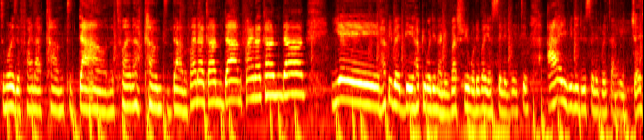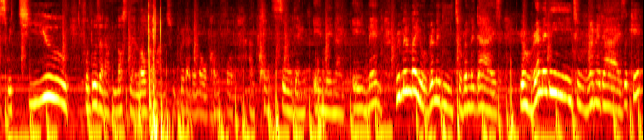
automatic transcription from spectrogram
tomorrow is the final countdown. The final countdown. Final countdown. Final countdown. Yay! Happy birthday, happy wedding anniversary, whatever you're celebrating. I really do celebrate and rejoice with you. For those that have lost their loved ones, we pray that the Lord will comfort and console them. Amen and amen. Remember your remedy to remedize. Your remedy to remedize, okay?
